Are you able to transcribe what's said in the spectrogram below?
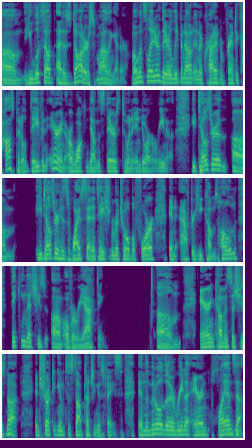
um, he looks out at his daughter, smiling at her. Moments later, they are leaving out in a crowded and frantic hospital. Dave and Erin are walking down the stairs to an indoor arena. He tells her, um, he tells her his wife's sanitation ritual before and after he comes home, thinking that she's um, overreacting. Um, Erin comments that she's not, instructing him to stop touching his face. In the middle of the arena, Erin plans out,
